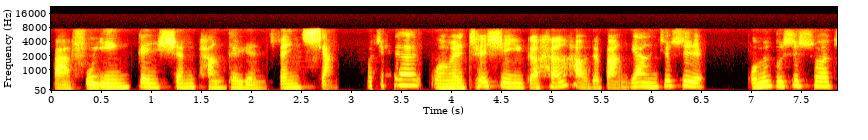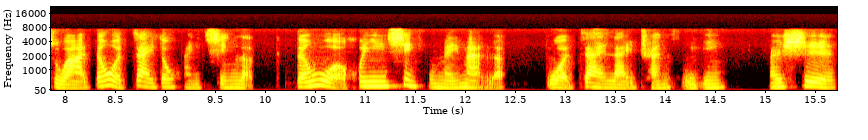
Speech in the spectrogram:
把福音跟身旁的人分享。我觉得我们这是一个很好的榜样，就是我们不是说主啊，等我债都还清了，等我婚姻幸福美满了，我再来传福音。而是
